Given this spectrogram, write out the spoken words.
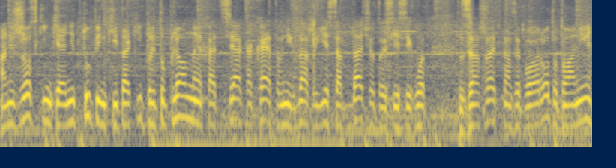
Они жесткенькие, они тупенькие, такие притупленные, хотя какая-то в них даже есть отдача, то есть если их вот зажать в конце поворота, то они,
